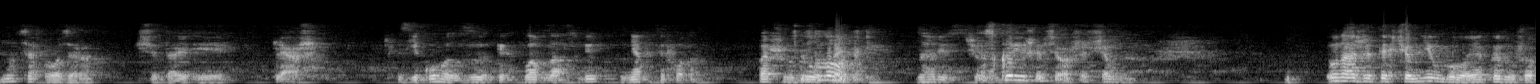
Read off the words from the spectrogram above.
Ну це озеро, считай, і пляж. З якого з тих плавзасобів зняти це фото? Першого, другого, третього. Взагалі з чого? скоріше всього, що з човна. У нас же тих човнів було, я кажу, що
